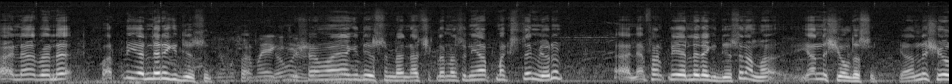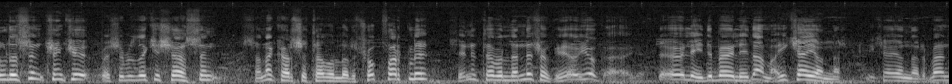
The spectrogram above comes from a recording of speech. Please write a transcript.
Hala böyle farklı yerlere gidiyorsun. Yumuşamaya. Yumuşamaya gidiyorsun. Ben açıklamasını yapmak istemiyorum. Hala farklı yerlere gidiyorsun ama yanlış yoldasın. Yanlış yoldasın çünkü başımızdaki şahsın sana karşı tavırları çok farklı. Senin tavırların da çok yok, öyleydi böyleydi ama hikaye onlar. Hikaye onlar. Ben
